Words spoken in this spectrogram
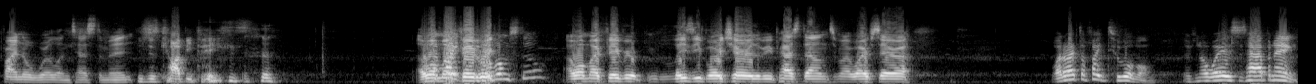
final will and testament. He's just copy paste. I want my favorite. Two of them still. I want my favorite lazy boy chair to be passed down to my wife Sarah. Why do I have to fight two of them? There's no way this is happening.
